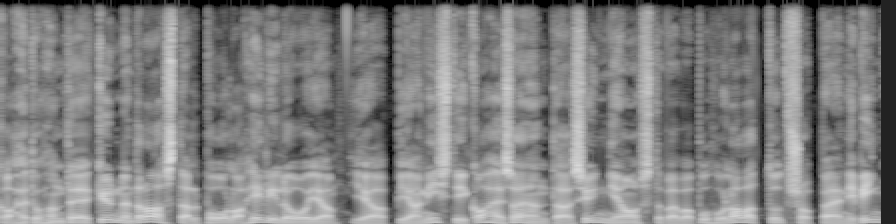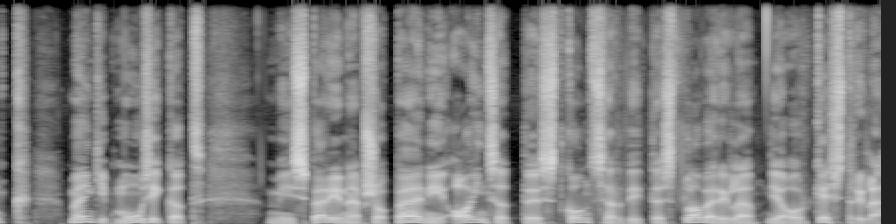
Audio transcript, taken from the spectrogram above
Kahe tuhande kümnendal aastal Poola helilooja ja pianisti kahesajanda sünniaastapäeva puhul avatud Chopini pink mängib muusikat, mis pärineb Chopini ainsatest kontserditest klaverile ja orkestrile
